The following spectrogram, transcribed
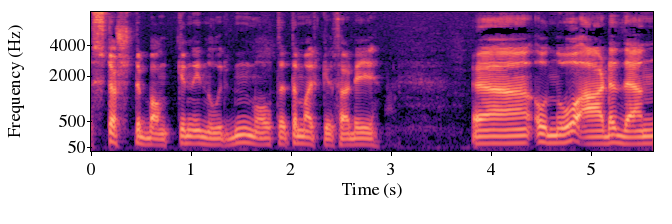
største banken i Norden målt etter markedsverdi. Eh, og nå er det den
